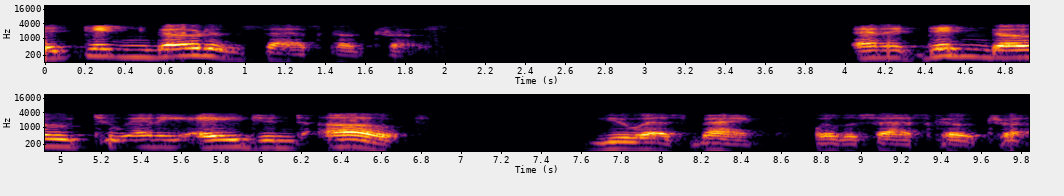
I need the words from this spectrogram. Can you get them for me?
It didn't go to the Sasco trust and it didn't go to any agent of U.S. Bank or the Sasco Trust.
